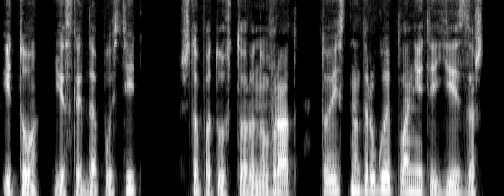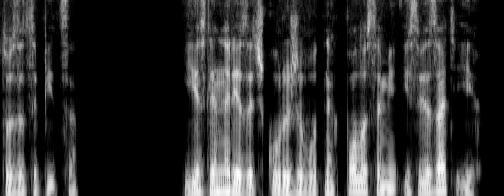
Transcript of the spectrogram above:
И то, если допустить, что по ту сторону врат, то есть на другой планете есть за что зацепиться. Если нарезать шкуры животных полосами и связать их,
